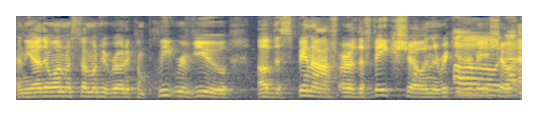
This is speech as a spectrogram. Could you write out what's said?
And the other one was someone who wrote a complete review of the spin-off or the fake show in the Ricky Oh, Gervais show that's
